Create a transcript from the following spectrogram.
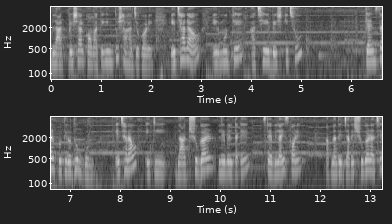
ব্লাড প্রেশার কমাতে কিন্তু সাহায্য করে। এছাড়াও এর মধ্যে আছে বেশ কিছু ক্যান্সার প্রতিরোধক গুণ। এছাড়াও এটি ব্লাড সুগার লেভেলটাকে স্টেবিলাইজ করে। আপনাদের যাদের সুগার আছে,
